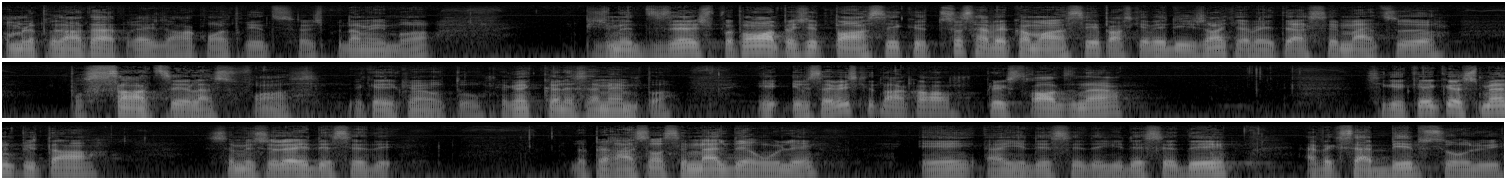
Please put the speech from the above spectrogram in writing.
on, me le présentait après, je l'ai rencontré, tout ça, je pris dans mes bras. Puis je me disais, je ne pouvais pas m'empêcher de penser que tout ça, ça avait commencé parce qu'il y avait des gens qui avaient été assez matures pour sentir la souffrance de quelqu'un autour, quelqu'un qui ne connaissait même pas. Et, vous savez ce qui est encore plus extraordinaire? C'est que quelques semaines plus tard, ce monsieur-là est décédé. L'opération s'est mal déroulée et euh, il est décédé. Il est décédé avec sa Bible sur lui.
